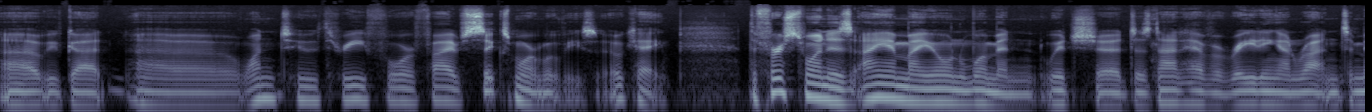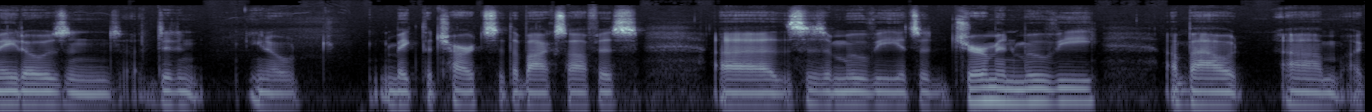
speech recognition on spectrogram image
Uh, we've got uh, one, two, three, four, five, six more movies. Okay. The first one is I Am My Own Woman, which uh, does not have a rating on Rotten Tomatoes and didn't, you know, make the charts at the box office. Uh, this is a movie. It's a German movie about um, a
